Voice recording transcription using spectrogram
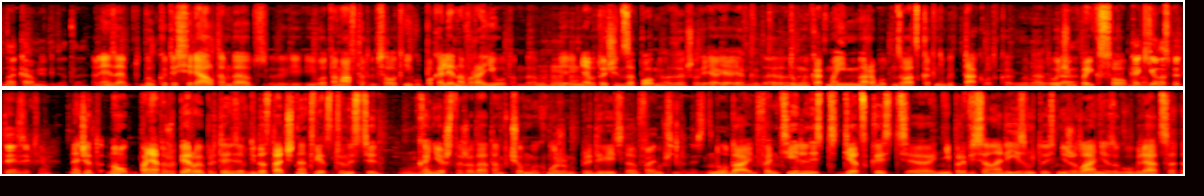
на камне где-то. Я не знаю, был какой-то сериал, там, да, вот, и, и вот там автор написал книгу «По колено в раю», там, да, вот. Я- меня вот очень запомнилось, да, что я, я- я Да, когда да, думаю, да. как мои мемуары будут называться как-нибудь так вот, как бы, да, Ну, очень да. по иксовому. да. Какие у нас претензии к ним? Значит, ну, понятно же, первая претензия в недостаточной ответственности, Мгм. конечно же, да, там в чем мы их можем предъявить, да. потому что- Инфантильность. ну да, инфантильность, детскость, э, непрофессионализм, то есть нежелание заглубляться,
